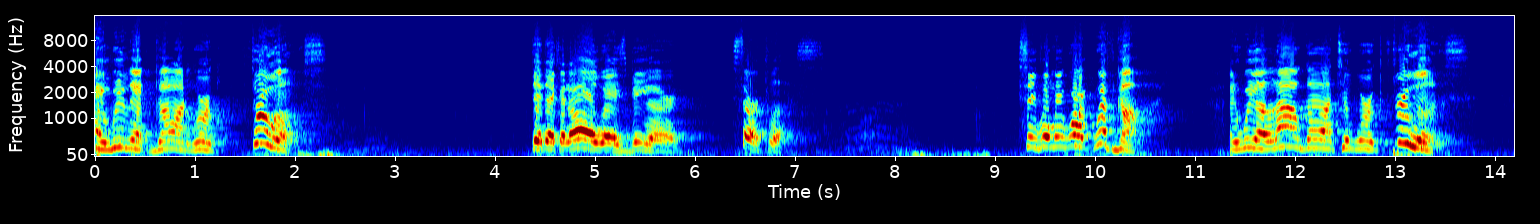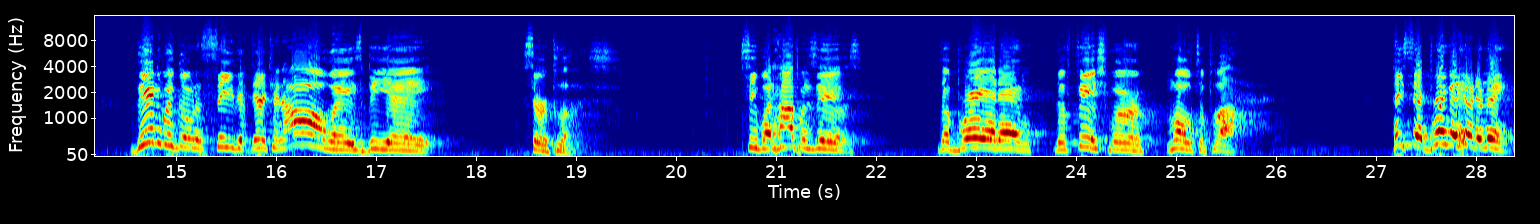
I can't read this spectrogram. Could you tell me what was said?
and we let God work through us, then there can always be a surplus. See, when we work with God and we allow God to work through us, then we're going to see that there can always be a surplus. See, what happens is the bread and the fish were multiplied. He said, Bring it here to me.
